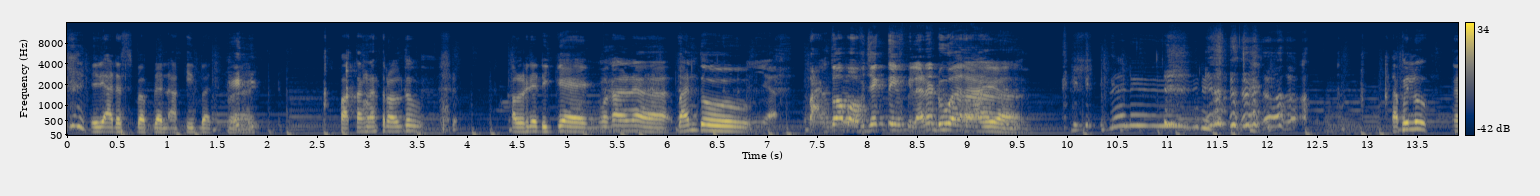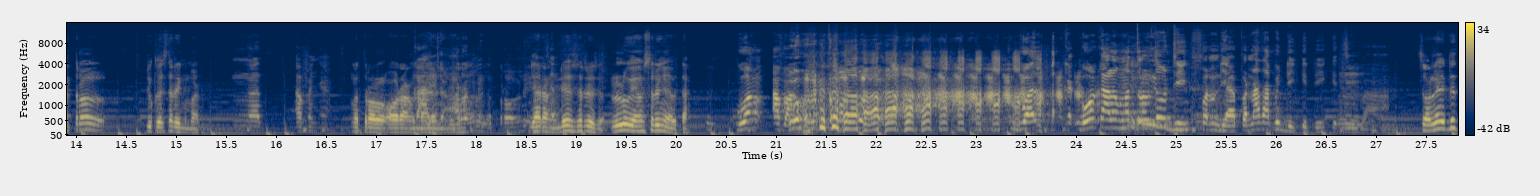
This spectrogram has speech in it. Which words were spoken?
Jadi ada sebab dan akibat. Patah ngetrol tuh kalau dia di geng makanya bantu. iya bantu apa objektif pilihannya dua kan Iya. Tapi lu ngetrol juga sering, Mar. nget apanya Ngetrol orang Bukan, main. jarang gitu. nih ngetrol nih Jarang dia serius. Lu yang sering ya, Betah? gua apa gua gua kalau ngetrol tuh di ya pernah tapi dikit dikit sih Hmm. pak Soalnya dia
